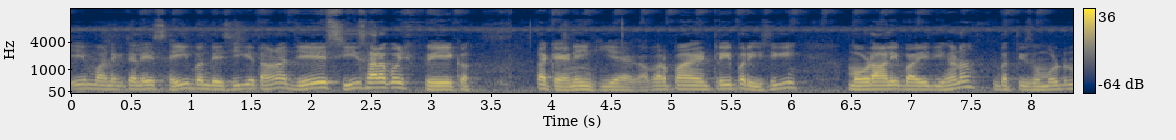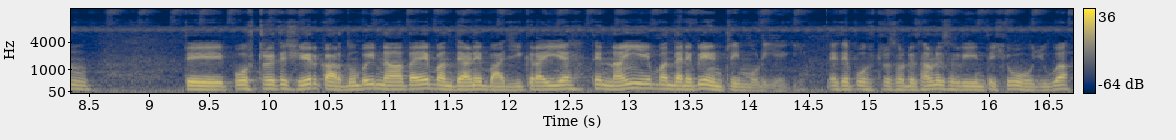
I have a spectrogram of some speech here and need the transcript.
ਇਹ ਮੰਨ ਕੇ ਚੱਲੇ ਸਹੀ ਬੰਦੇ ਸੀਗੇ ਤਾਂ ਨਾ ਜੇ ਸੀ ਸਾਰਾ ਕੁਝ ਫੇਕ ਤਾਂ ਕਹਿਣਾ ਹੀ ਕੀ ਹੈਗਾ। ਪਰ ਆਪਾਂ ਐਂਟਰੀ ਭਰੀ ਸੀਗੀ, ਮੋੜਾਂ ਵਾਲੀ ਬਾਈ ਦੀ, ਹਨਾ 3200 ਮੁੱਢ ਨੂੰ। ਤੇ ਪੋਸਟਰ 'ਤੇ ਸ਼ੇਅਰ ਕਰ ਦੂੰ ਬਈ, ਨਾ ਤਾਂ ਇਹ ਬੰਦਿਆਂ ਨੇ ਬਾਜੀ ਕਰਾਈ ਹੈ ਤੇ ਨਾ ਹੀ ਇਹ ਬੰਦਿਆਂ ਨੇ ਵੀ ਐਂਟਰੀ ਮੋੜੀ ਹੈਗੀ। ਇੱਥੇ ਪੋਸਟਰ ਤੁਹਾਡੇ ਸਾਹਮਣੇ ਸਕਰੀਨ ਤੇ ਸ਼ੋ ਹੋ ਜਾਊਗਾ।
